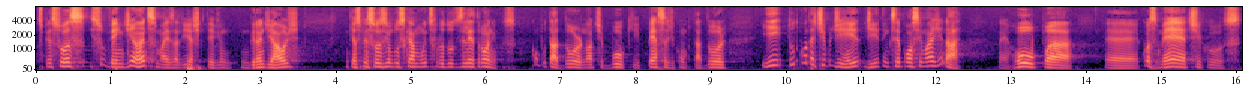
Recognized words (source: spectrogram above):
as pessoas, isso vem de antes, mas ali acho que teve um, um grande auge, em que as pessoas iam buscar muitos produtos eletrônicos, computador, notebook, peças de computador, e tudo quanto é tipo de, de item que você possa imaginar. Né? Roupa, é, cosméticos,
